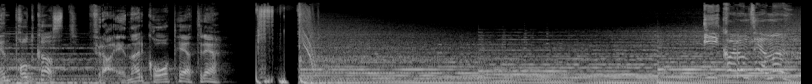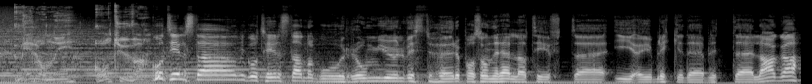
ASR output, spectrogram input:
En podkast fra NRK P3. I karantene. Med Ronny og Tuva. God tilstand, god tilstand og god romjul hvis du hører på sånn relativt eh, i øyeblikket det er blitt uh, laga.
